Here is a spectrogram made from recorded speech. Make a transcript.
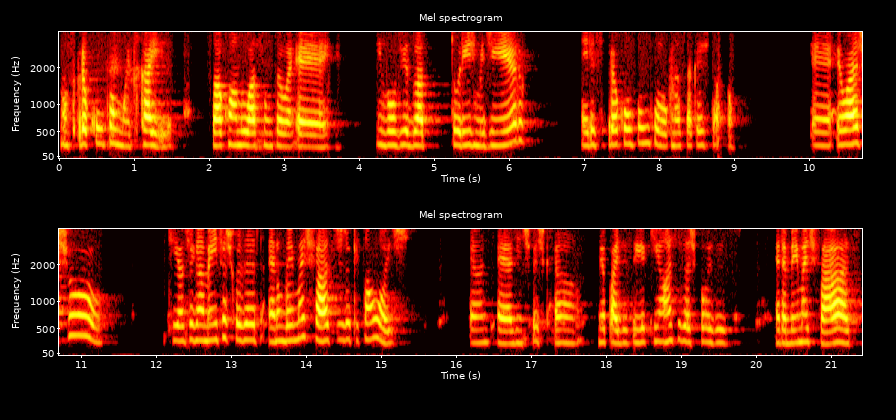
não se preocupam muito com. Só quando o assunto é envolvido a turismo e dinheiro, eles se preocupam um pouco nessa questão. É, eu acho que antigamente as coisas eram bem mais fáceis do que estão hoje. É, é, a gente pesca... Meu pai dizia que antes as coisas era bem mais fácil,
